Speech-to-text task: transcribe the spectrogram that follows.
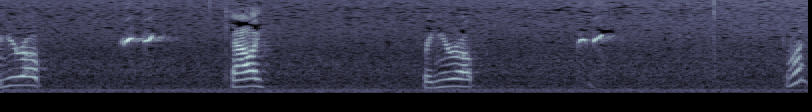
Bring her up. Callie. Bring her up. Come on.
